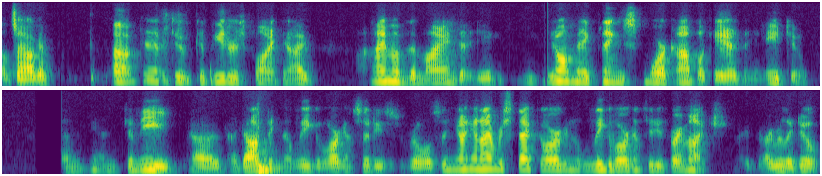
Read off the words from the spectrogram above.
Counselor Haugen? Uh, to, to Peter's point, you know, I, I'm of the mind that you, you don't make things more complicated than you need to. And, and to me, uh, adopting the League of Oregon Cities rules, and, you know, and I respect the Oregon League of Oregon Cities very much. I, I really do.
